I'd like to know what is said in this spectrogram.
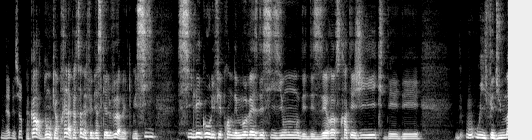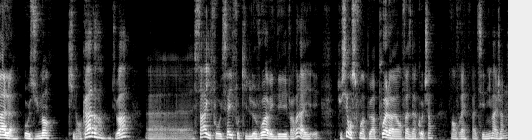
Mmh. bien sûr. D'accord? Donc après, la personne, elle fait bien ce qu'elle veut avec. Mais si, si l'ego lui fait prendre des mauvaises décisions, des, des erreurs stratégiques, des, des où, il fait du mal aux humains qu'il encadre, tu vois, euh, ça, il faut, ça, il faut qu'il le voit avec des. Enfin voilà, tu sais, on se fout un peu à poil euh, en face d'un coach, hein, en vrai. Enfin, c'est une image, hein. Mmh.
